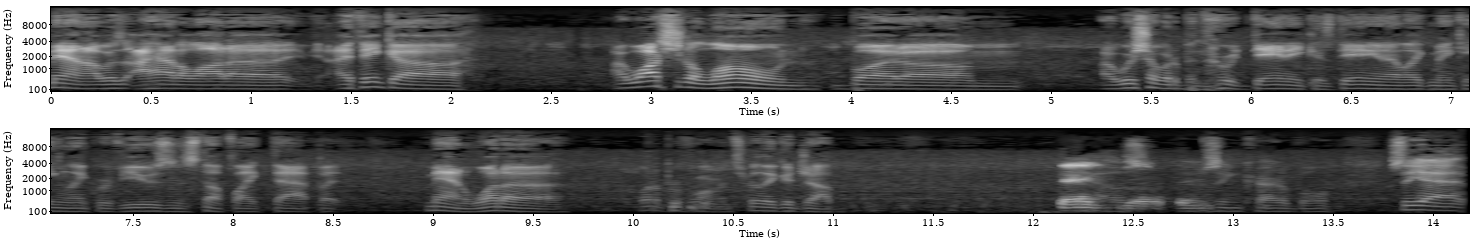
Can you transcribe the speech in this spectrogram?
man, I was I had a lot of. I think uh, I watched it alone, but um, I wish I would have been there with Danny because Danny and I like making like reviews and stuff like that. But man, what a what a performance! Really good job. Thank it was, you. it was incredible. So yeah,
